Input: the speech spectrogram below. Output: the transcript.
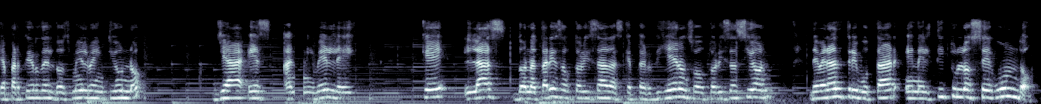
que a partir del 2021 ya es a nivel ley que las donatarias autorizadas que perdieron su autorización deberán tributar en el título segundo.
